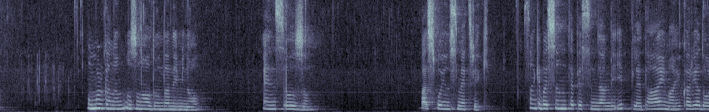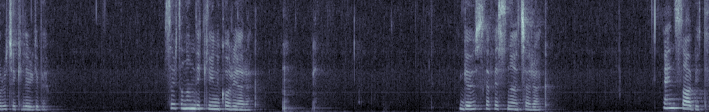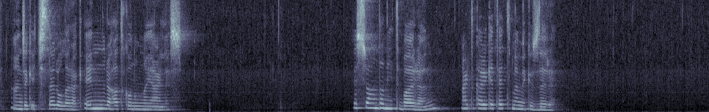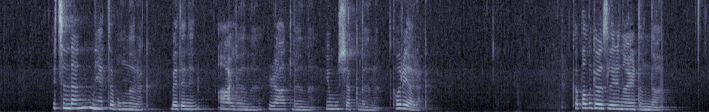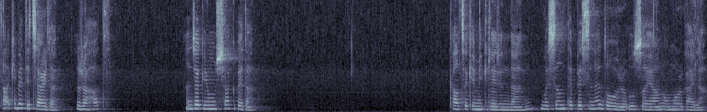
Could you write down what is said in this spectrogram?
Omurganın uzun olduğundan emin ol. Ense uzun. Baş boyun simetrik. Sanki başının tepesinden bir iple daima yukarıya doğru çekilir gibi. Sırtının dikliğini koruyarak. Göğüs kafesini açarak. En sabit ancak içsel olarak en rahat konumuna yerleş. Ve şu andan itibaren artık hareket etmemek üzere İçinden niyette bulunarak bedenin ağırlığını, rahatlığını, yumuşaklığını koruyarak kapalı gözlerin ardında. Takip et içeriden. Rahat. Ancak yumuşak beden. Kalça kemiklerinden başın tepesine doğru uzayan omurgayla.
